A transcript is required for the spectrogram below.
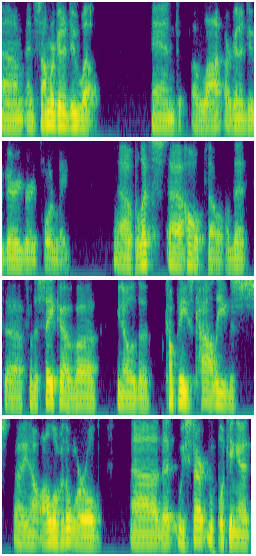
um, and some are going to do well and a lot are going to do very, very poorly. Uh, let's uh, hope, though, that uh, for the sake of uh, you know the company's colleagues, uh, you know, all over the world, uh, that we start looking at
